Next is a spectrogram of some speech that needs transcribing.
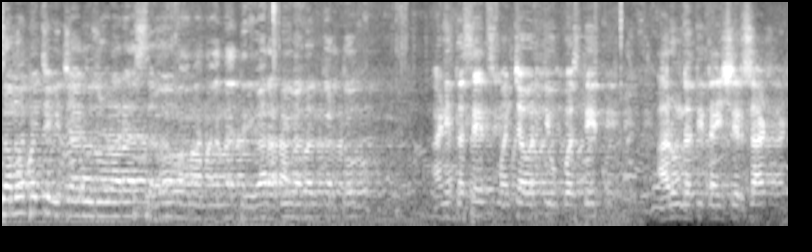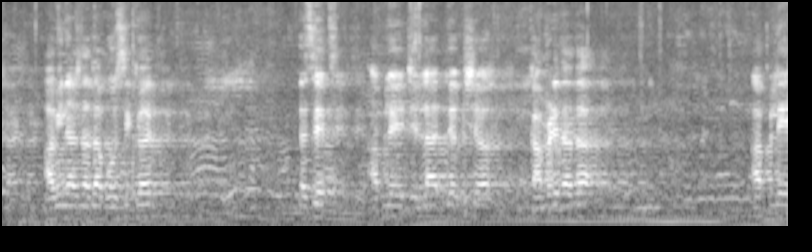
समतेचे विचार रुजवणाऱ्या सर्व महामानवांना त्रिवार अभिवादन करतो. आणि तसेच मंचावरती उपस्थित अरुंधतीताई शिरसाट अविनाशदादा भोसीकर तसेच आपले जिल्हाध्यक्ष कांबळेदादा आपले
